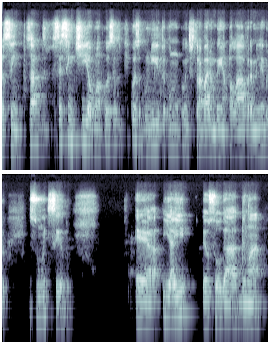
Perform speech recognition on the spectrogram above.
assim, sabe, você sentia alguma coisa, que coisa bonita, como, como eles trabalham bem a palavra, me lembro isso muito cedo. É, e aí eu sou da, de uma,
